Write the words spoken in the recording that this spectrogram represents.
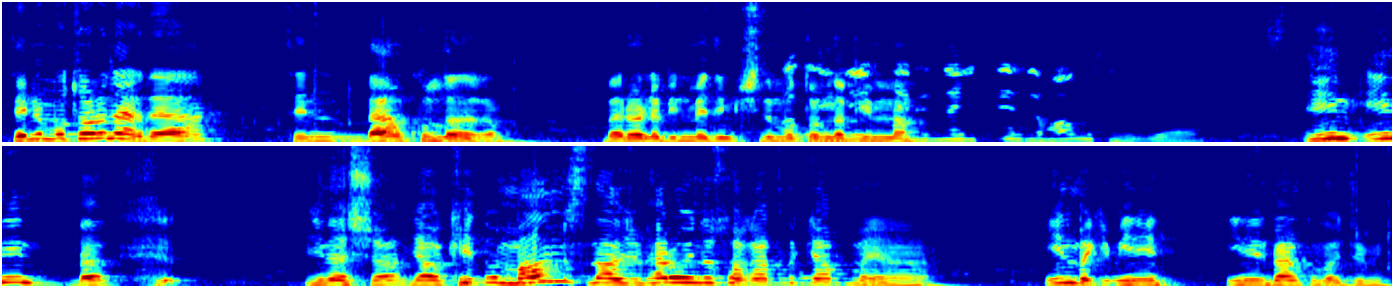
Senin motoru nerede ya? Senin ben kullanırım. Ben öyle bilmediğim kişinin motoruna binmem. Gittiniz de mal mısınız ya? İn in in ben in aşağı. Ya Kedon mal mısın abicim? Her oyunda sakatlık yapma ya. İn bakayım in in. İn in ben kullanacağım in.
